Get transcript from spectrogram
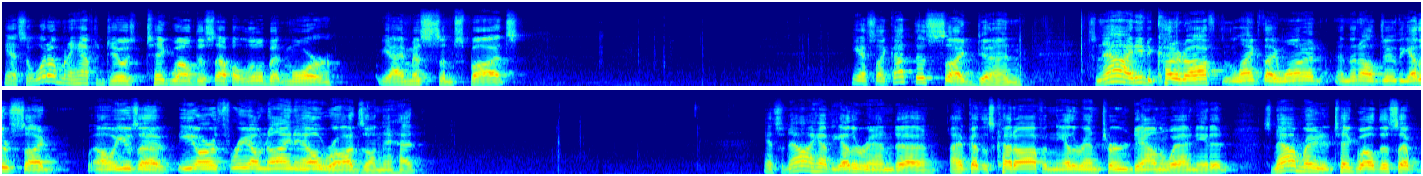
Yeah, so what I'm going to have to do is TIG weld this up a little bit more. Yeah, I missed some spots. Yeah, so I got this side done. So now I need to cut it off the length I wanted, and then I'll do the other side I'll use a ER309L rods on the head. Yeah, so now I have the other end, uh, I've got this cut off and the other end turned down the way I need it. So now I'm ready to TIG weld this up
